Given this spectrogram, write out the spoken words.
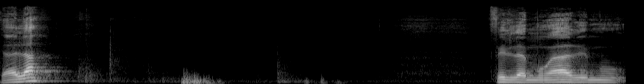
Έλα. Φίλε μου, Άρη μου.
